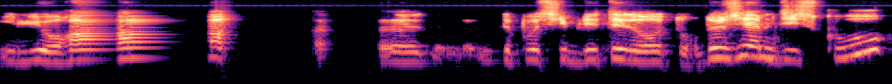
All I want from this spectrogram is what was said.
il y aura de possibilités de retour. Deuxième discours,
